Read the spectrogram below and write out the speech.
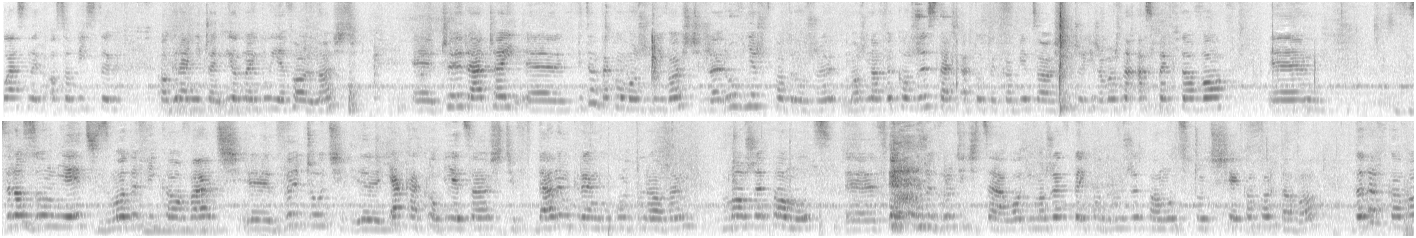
własnych osobistych ograniczeń i odnajduje wolność, e, czy raczej e, widzą taką możliwość, że również w podróży można wykorzystać atuty kobiecości, czyli że można aspektowo zrozumieć, zmodyfikować, e, wyczuć, jaka kobiecość w danym kręgu kulturowym może pomóc z podróży wrócić cało i może w tej podróży pomóc czuć się komfortowo. Dodatkowo,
